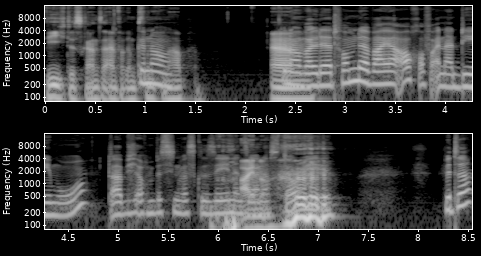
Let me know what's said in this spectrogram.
wie ich das Ganze einfach empfunden Genau. habe. Genau, Ähm, weil der Tom, der war ja auch auf einer Demo. Da habe ich auch ein bisschen was gesehen in einer. seiner Story. Bitte?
